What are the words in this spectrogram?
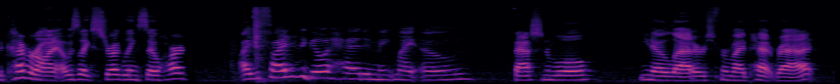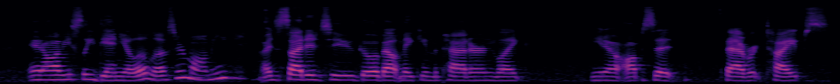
the cover on, it. I was like struggling so hard. I decided to go ahead and make my own fashionable, you know, ladders for my pet rat. And obviously Daniela loves her mommy. I decided to go about making the pattern like, you know, opposite fabric types.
